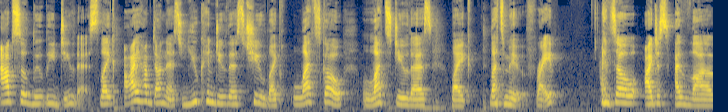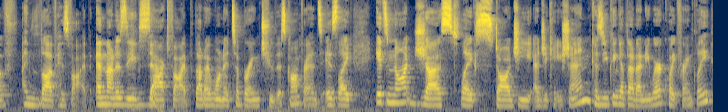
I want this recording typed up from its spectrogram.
absolutely do this. Like, I have done this. You can do this too. Like, let's go. Let's do this. Like, let's move, right? And so i just i love i love his vibe. And that is the exact vibe that i wanted to bring to this conference is like it's not just like stodgy education because you can get that anywhere quite frankly.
